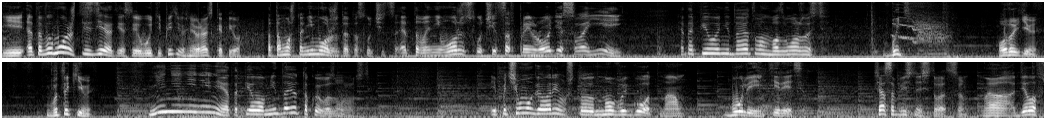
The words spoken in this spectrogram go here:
и это вы можете сделать, если вы будете пить верхнеуральское пиво. Потому что не может это случиться. Этого не может случиться в природе своей. Это пиво не дает вам возможность быть вот такими. Вот такими. Не-не-не-не-не, это пиво вам не дает такой возможности. И почему мы говорим, что Новый год нам более интересен? Сейчас объясню ситуацию. А, дело в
